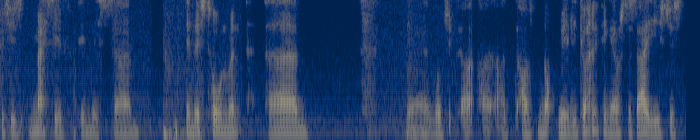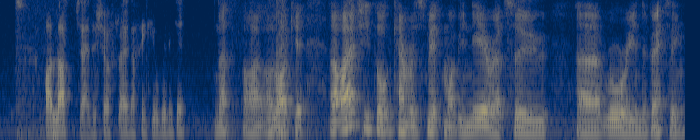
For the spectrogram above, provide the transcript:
which is massive in this um, in this tournament. Um, you, I, I've not really got anything else to say. He's just, I love Xander Schauffele, and I think he'll win again. No, I, I like it. Uh, I actually thought Cameron Smith might be nearer to uh, Rory in the betting.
